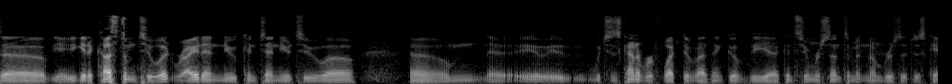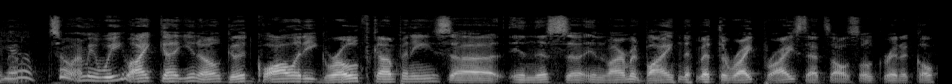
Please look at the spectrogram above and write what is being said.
uh, you, know, you get accustomed to it, right, and you continue to uh, um, uh, which is kind of reflective, I think, of the uh, consumer sentiment numbers that just came yeah. out. So, I mean, we like, uh, you know, good quality growth companies uh, in this uh, environment, buying them at the right price. That's also critical.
